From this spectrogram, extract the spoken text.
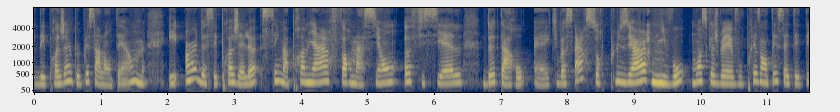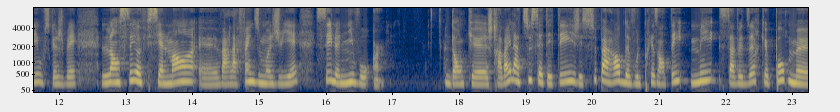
des projets un peu plus à long terme. Et un de ces projets-là, c'est ma première formation officielle de tarot euh, qui va se faire sur plusieurs niveaux. Moi, ce que je vais vous présenter cet été ou ce que je vais lancer officiellement euh, vers la fin du mois de juillet, c'est le niveau 1. Donc, euh, je travaille là-dessus cet été. J'ai super hâte de vous le présenter, mais ça veut dire que pour me,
